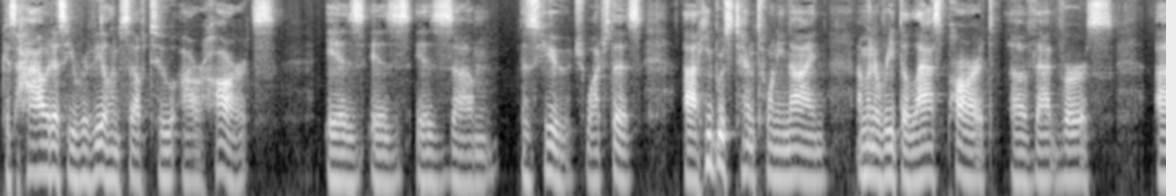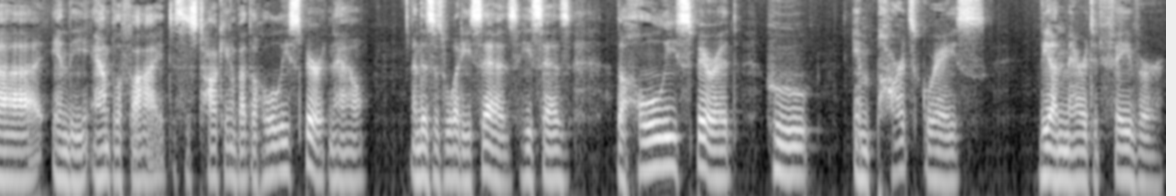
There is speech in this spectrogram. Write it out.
Because how does he reveal himself to our hearts is is is um, is huge. Watch this, uh, Hebrews ten twenty nine. I'm going to read the last part of that verse uh, in the Amplified. This is talking about the Holy Spirit now, and this is what he says. He says, "The Holy Spirit who imparts grace, the unmerited favor,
